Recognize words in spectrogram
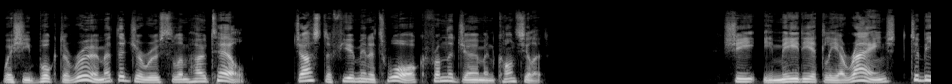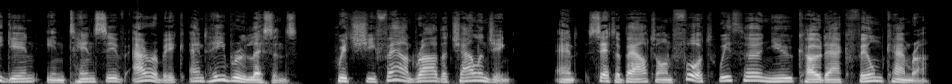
where she booked a room at the Jerusalem Hotel, just a few minutes' walk from the German consulate. She immediately arranged to begin intensive Arabic and Hebrew lessons, which she found rather challenging, and set about on foot with her new Kodak film camera,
